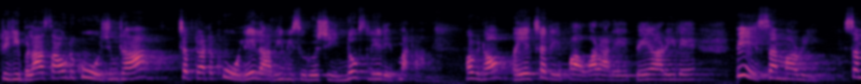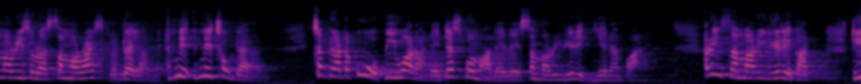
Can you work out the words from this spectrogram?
ဒီဒီဗလာစာအုပ်တစ်ခုကိုယူထား chapter တစ်ခုကိုလေ့လာပြီးပြီဆိုလို့ရှိရင် notes လေးတွေမှတ်ထားမယ်ဟုတ်ပြီနော်ဘယ်ချက်တွေပါသွားတာလဲဘယ်ဟာတွေလဲပြီးရင် summary summary ဆိုတာ summarize လုပ်တတ်ရမယ်အနှစ်အနှစ်ချုပ်တတ်ရမယ် chapter တစ်ခုကိုပြီးသွားတာနဲ့ textbook မှာလည်းပဲ summary လေးတွေအများတန်းပါတယ်အဲ့ဒီ summary လေးတွေကဒီ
